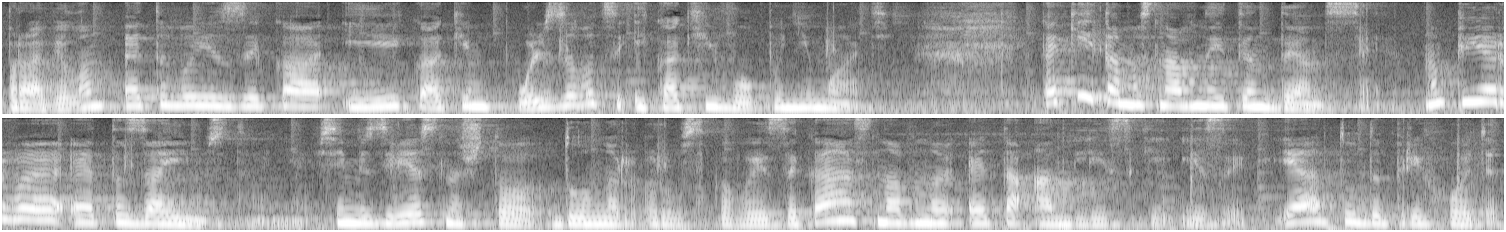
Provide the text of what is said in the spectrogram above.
правилам этого языка и как им пользоваться и как его понимать. Какие там основные тенденции? Ну, первое – это заимствование. Всем известно, что донор русского языка основной – это английский язык. И оттуда приходят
